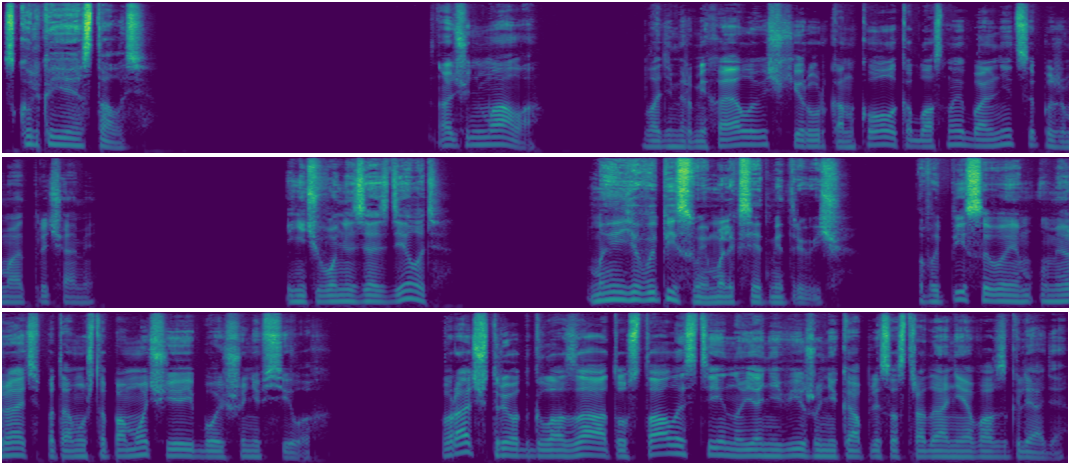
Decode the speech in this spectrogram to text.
Сколько ей осталось? Очень мало. Владимир Михайлович, хирург-онколог областной больницы, пожимает плечами. И ничего нельзя сделать? Мы ее выписываем, Алексей Дмитриевич. Выписываем умирать, потому что помочь ей больше не в силах. Врач трет глаза от усталости, но я не вижу ни капли сострадания во взгляде.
